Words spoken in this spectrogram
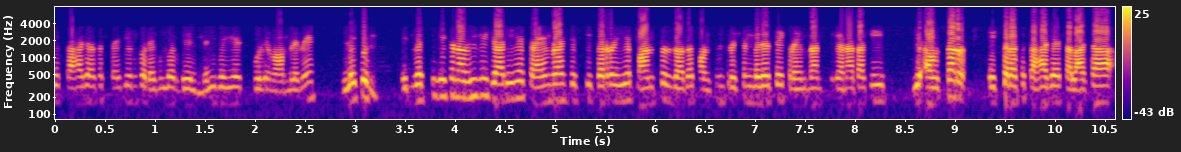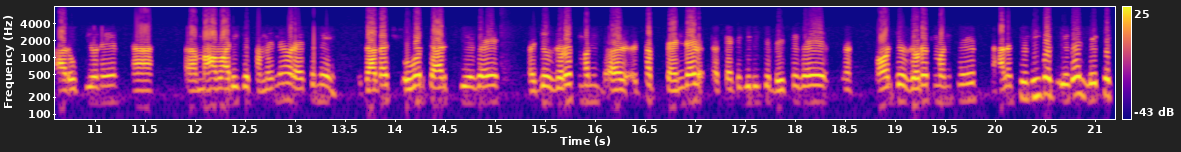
ये कहा जा सकता है कि उनको रेगुलर बेल मिल गई है इस पूरे मामले में। लेकिन इन्वेस्टिगेशन अभी भी जारी है क्राइम ब्रांच इसकी कर रही है। पाँच सौ ज़्यादा कॉन्सेंट्रेशन मिले थे क्राइम ब्रांच का कहना था कि ये अवसर एक तरह से कहा जाए तलाशा आरोपियों ने महामारी के समय में और ऐसे में ज़्यादा ओवर चार्ज किए गए जो जरूरतमंद सब स्टैंडर्ड कैटेगरी के बेचे गए और जो जरूरतमंद थे हालाँकि उन्हीं को दिए गए लेकिन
